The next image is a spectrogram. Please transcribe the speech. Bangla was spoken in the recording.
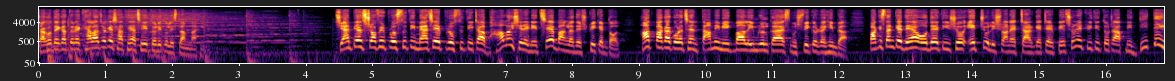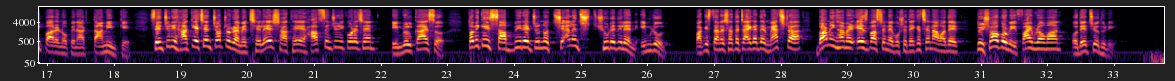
স্বাগত একাত্তরে খেলা যোগে সাথে আছে তরিকুল ইসলাম নাহিন চ্যাম্পিয়ন্স ট্রফির প্রস্তুতি ম্যাচে প্রস্তুতিটা ভালোই সেরে নিচ্ছে বাংলাদেশ ক্রিকেট দল। হাত পাকা করেছেন তামিম ইকবাল, ইমরুল কায়াস, মুশফিকুর রহিমরা। পাকিস্তানকে দেয়া ওদের তিনশো একচল্লিশ রানের টার্গেটের পেছনের কৃতিত্বটা আপনি দিতেই পারেন ওপেনার তামিমকে। সেঞ্চুরি হাঁকিয়েছেন চট্টগ্রামের ছেলে, সাথে হাফ সেঞ্চুরি করেছেন ইমরুল কায়াসও। তবে কি সাব্বিরের জন্য চ্যালেঞ্জ ছুড়ে দিলেন ইমরুল? পাকিস্তানের সাথে টাইগারদের ম্যাচটা বার্মিংহামের এস বাস্টেনে বসে দেখেছেন আমাদের দুই সহকর্মী ফাইম রহমান ও দেব চৌধুরী।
